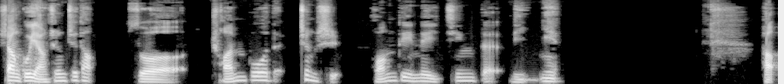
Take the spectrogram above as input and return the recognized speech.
上古养生之道所传播的正是。《黄帝内经》的理念，好，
